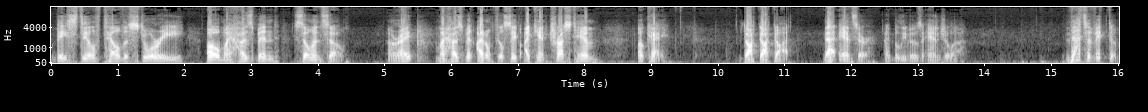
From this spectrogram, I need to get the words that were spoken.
they still tell the story oh, my husband, so and so. All right? My husband, I don't feel safe. I can't trust him. Okay. Dot, dot, dot. That answer, I believe it was Angela. That's a victim.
